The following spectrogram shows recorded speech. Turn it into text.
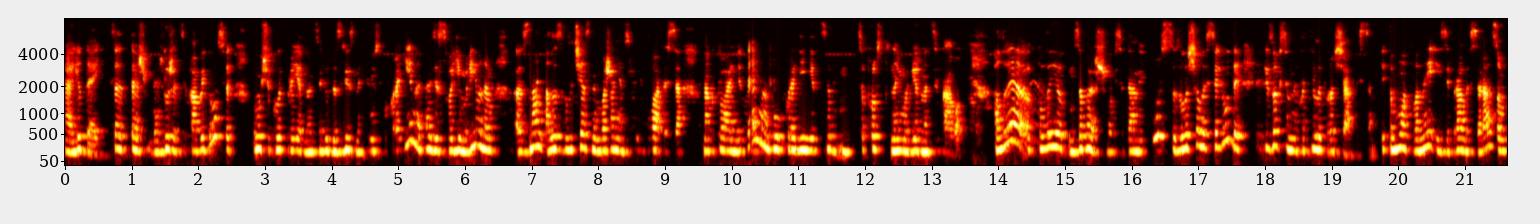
Е, Людей це теж був дуже цікавий досвід, тому що коли приєднуються люди з різних міст України та зі своїм рівнем е, знань, але з величезним бажанням спілкуватися на актуальні теми в Україні, це, це просто неймовірно цікаво. Але е, коли завершувався даний курс, залишилися люди, які зовсім не хотіли прощатися, і тому от вони і зібралися разом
